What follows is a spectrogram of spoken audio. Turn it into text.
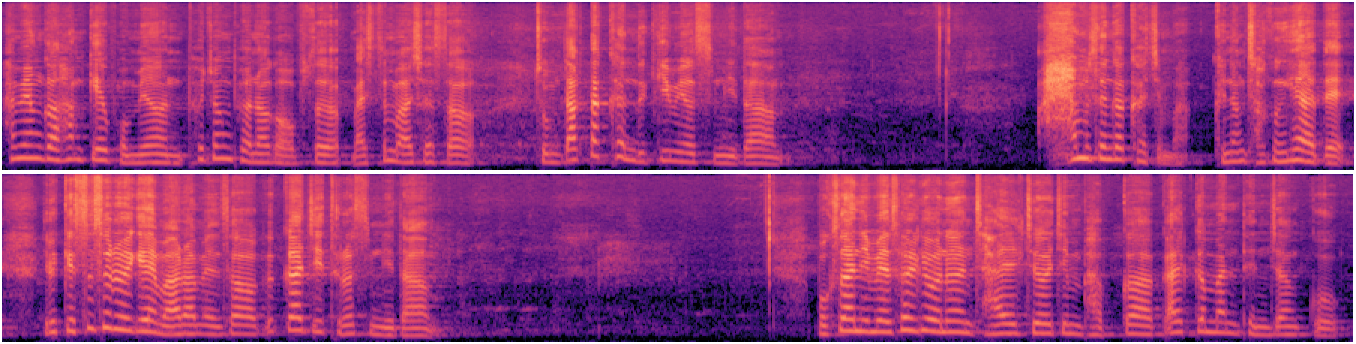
화면과 함께 보면 표정 변화가 없어 말씀하셔서 좀 딱딱한 느낌이었습니다. 아무 생각하지 마. 그냥 적응해야 돼. 이렇게 스스로에게 말하면서 끝까지 들었습니다. 목사님의 설교는 잘 지어진 밥과 깔끔한 된장국,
